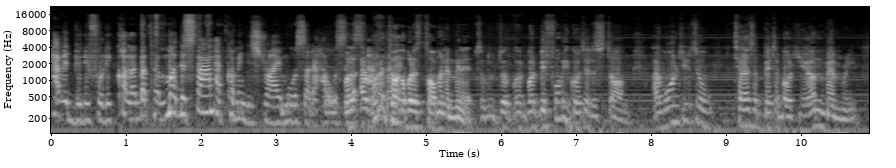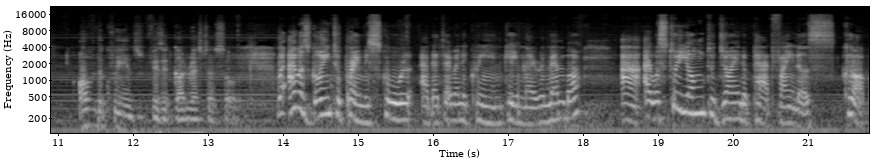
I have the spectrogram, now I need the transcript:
have it beautifully colored. But the, the storm had come and destroyed most of the houses. Well, I want to talk that. about the storm in a minute. But before we go to the storm, I want you to tell us a bit about your memory of the Queen's visit. God rest her soul. Well, I was going to primary school at that time when the Queen came. I remember uh, I was too young to join the Pathfinders Club.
